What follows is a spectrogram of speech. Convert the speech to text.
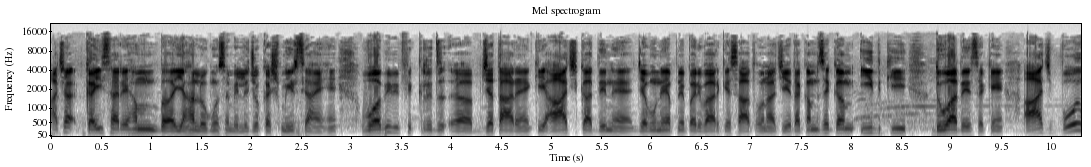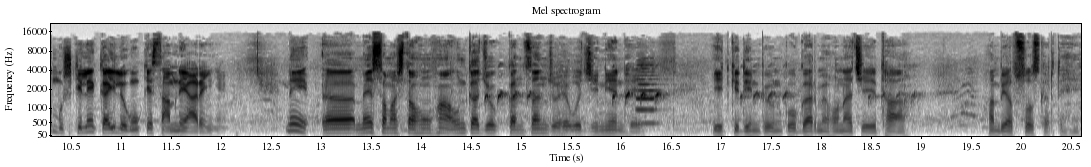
अच्छा कई सारे हम यहाँ लोगों से मिले जो कश्मीर से आए हैं वो अभी भी फ़िक्र जता रहे हैं कि आज का दिन है जब उन्हें अपने परिवार के साथ होना चाहिए था। कम से कम ईद की दुआ दे सकें। आज वो मुश्किलें कई लोगों के सामने आ रही हैं। नहीं आ, मैं समझता हूँ हाँ उनका जो कंसर्न जो है वो जीनियन है। ईद के दिन पे उनको घर में होना चाहिए था। हम भी अफसोस करते हैं।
